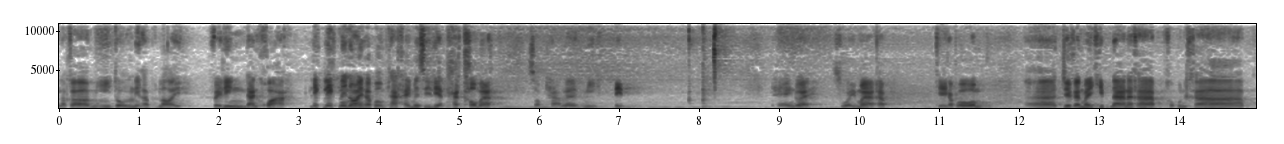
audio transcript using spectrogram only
แล้วก็มีตรงนี้ครับรอยไฟลิ่งด้านขวาเล็ก ๆ น้อยๆครับ ผมถ้าใครไม่ซีเรียสทักเข้ามาสอบถามเลยมีติด แทงด้วยสวยมากครับ โอเคครับผม เจอกันใหม่คลิปหน้านะครับ ขอบคุณครับ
